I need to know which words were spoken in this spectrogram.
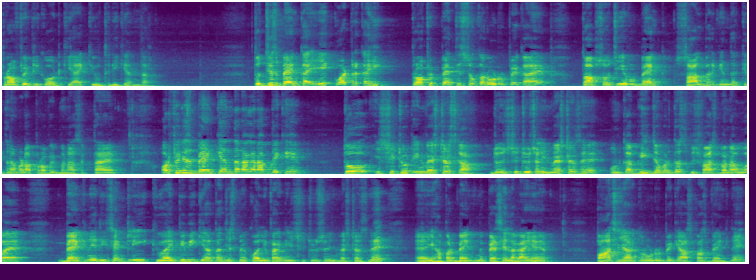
प्रॉफिट रिकॉर्ड किया है क्यू थ्री के अंदर। तो जिस बैंक का एक क्वार्टर का ही प्रॉफिट 3500 करोड़ रुपए का है तो आप सोचिए वो बैंक साल भर के अंदर कितना बड़ा प्रॉफिट बना सकता है। और फिर इस बैंक के अंदर अगर आप देखें तो इंस्टीट्यूट इन्वेस्टर्स का, जो इंस्टीट्यूशनल इन्वेस्टर्स हैं, उनका भी ज़बरदस्त विश्वास बना हुआ है। बैंक ने रिसेंटली क्यूआईपी भी किया था, जिसमें क्वालिफाइड इंस्टीट्यूशनल इन्वेस्टर्स ने यहाँ पर बैंक में पैसे लगाए हैं। पाँच हज़ार करोड़ रुपए के आसपास बैंक ने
